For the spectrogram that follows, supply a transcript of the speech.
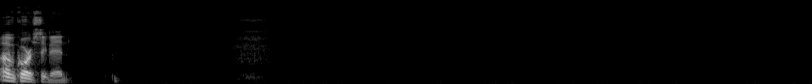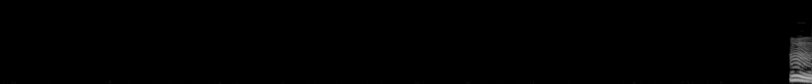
Of course he did. Hmm.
